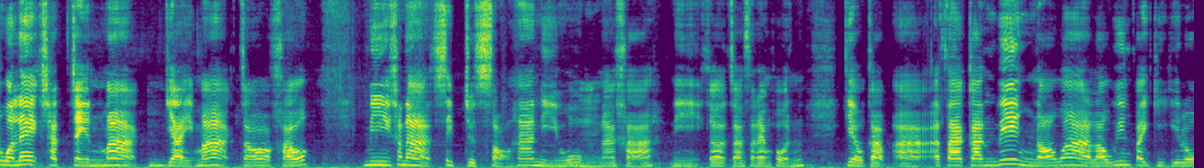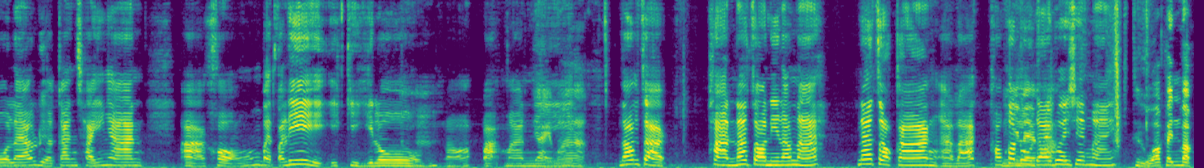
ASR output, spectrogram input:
ตัวเลขชัดเจนมากใหญ่มาก จอเขา มีขนาด 10.25 นิ้วอืมนะคะ นี่ก็จะแสดงผลเกี่ยวกับอ่าอัตราการวิ่งเนาะว่าเราวิ่งไปกี่กิโลแล้วเหลือการใช้งานอ่าของแบตเตอรี่อีกกี่กิโลเนาะประมาณนี้ใหญ่มาก นอกจากผ่านหน้าจอนี้แล้วนะ หน้าจอกลางอะรักเขาก็มีดูเลยได้ค่ะด้วยใช่ไหม ถือว่าเป็นแบบ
